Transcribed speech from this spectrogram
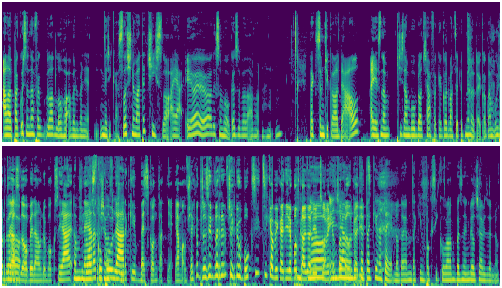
ale pak už jsem tam fakt byla dlouho a on mi říká, slečno, máte číslo? A já, jo, jo, tak jsem ho ukazovala a on, mhm. Tak jsem čekala dál a já jsem tam přísám byla třeba fakt jako 25 minut, jako tam už Proto bylo, já si to objednám do boxu. Já, Tam už ne, já nakupuju dárky bezkontaktně. Já mám všechno přes internet, všechno v boxících, abych ani nepotkal žádný no, z jenže já mám papelka taky, no to je jedno, to já mám taky v boxíku, ale vůbec nevím, kde ho třeba vyzvednu.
